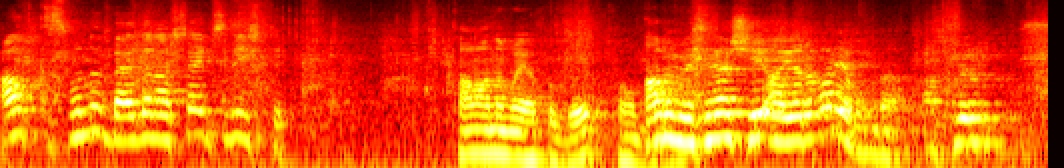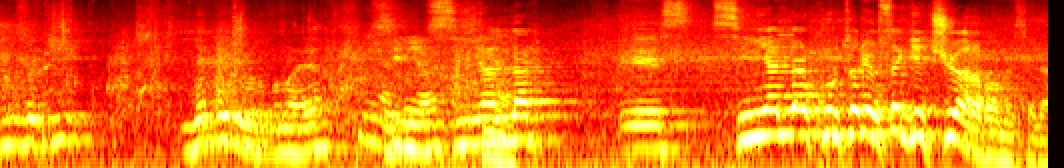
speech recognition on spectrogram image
alt kısmını belden aşağı hepsi değişti. Tavanıma yapıldı. komple. Abi mesela şey ayarı var ya bunda. Atıyorum şuradaki ne deniyor buna ya? Sinyal. Sinyaller e, s- sinyaller kurtarıyorsa geçiyor araba mesela.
